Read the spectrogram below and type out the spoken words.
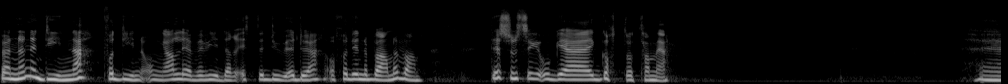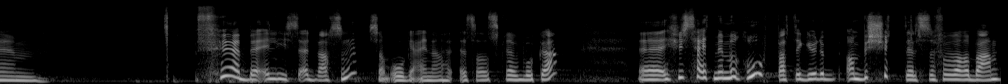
Bønnene dine for dine unger lever videre etter du er død, og for dine barnebarn. Det syns jeg òg er godt å ta med. Um, Føbe Elise Edvardsen, som òg har skrevet boka, hun sier at vi må rope til Gud om beskyttelse for våre barn.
